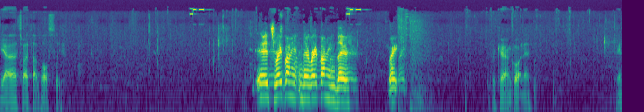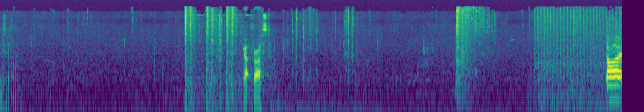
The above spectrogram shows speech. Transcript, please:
Yeah, that's why I thought pulse sleeve. It's right behind. They're right behind there. Right. Okay, I'm going in. Train's going. Got thrust. Uh,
